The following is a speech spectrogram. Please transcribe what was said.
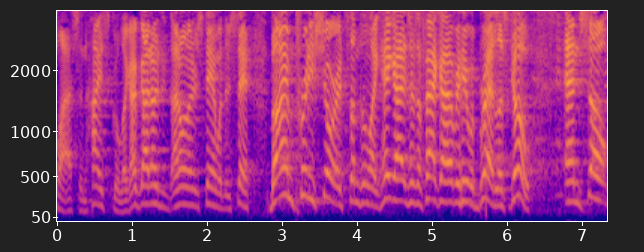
class in high school. Like, I've got, I don't understand what they're saying. But I'm pretty sure it's something like, hey guys, there's a fat guy over here with bread, let's go. And so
